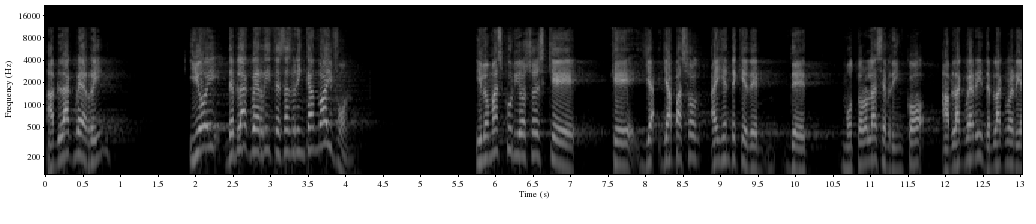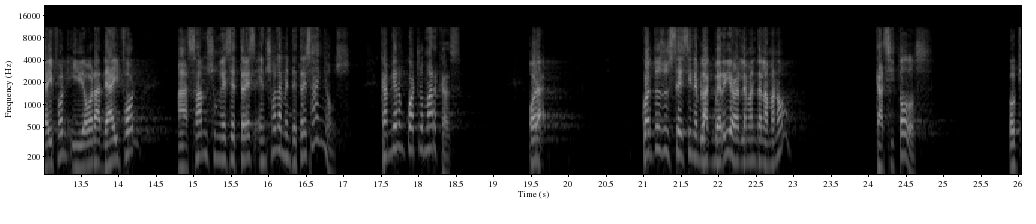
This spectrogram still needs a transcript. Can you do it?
a BlackBerry y hoy de BlackBerry te estás brincando iPhone. Y lo más curioso es que, que ya, pasó, hay gente que de, de Motorola se brincó a BlackBerry, de BlackBerry iPhone y ahora de iPhone a Samsung S3 en solamente tres años. Cambiaron cuatro marcas. Ahora, ¿cuántos de ustedes tienen BlackBerry? A ver, levanten la mano. Casi todos. Ok,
